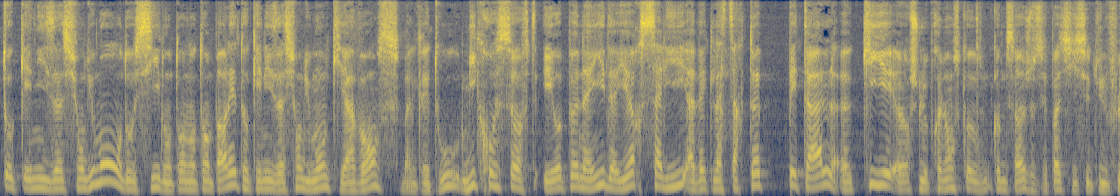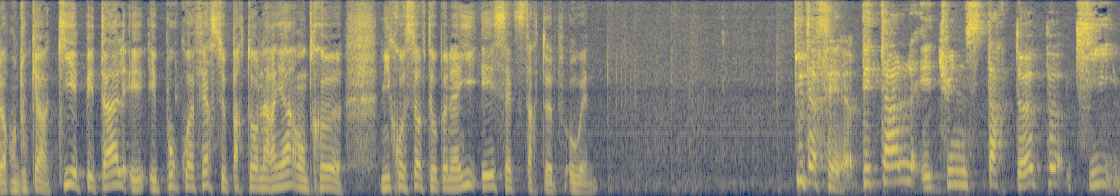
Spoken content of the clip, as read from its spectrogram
tokenisation du monde aussi, dont on entend parler, tokenisation du monde qui avance malgré tout. Microsoft et OpenAI, d'ailleurs, s'allient avec la start-up Pétale, euh, qui est, alors je le prononce comme, ça, je ne sais pas si c'est une fleur, en tout cas, qui est Pétale et, pourquoi faire ce partenariat entre Microsoft OpenAI et cette start-up, Owen? Tout à fait. Petal est une start-up qui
